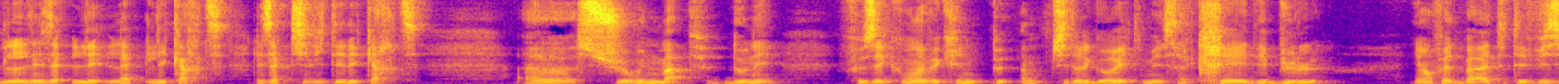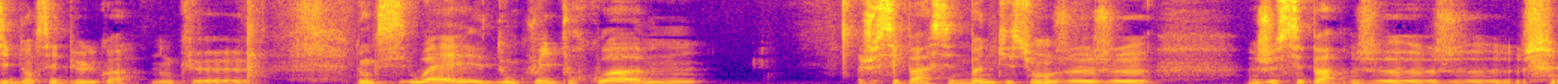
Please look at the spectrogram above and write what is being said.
les, les, la- les cartes, les activités des cartes euh, sur une map donnée faisaient qu'on avait créé une un petit algorithme et ça créait des bulles. Et en fait, bah t'étais visible dans cette bulle, quoi. Donc, euh, donc ouais, et donc oui, pourquoi hum, Je sais pas, c'est une bonne question. Je, je, je sais pas. Je, je,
